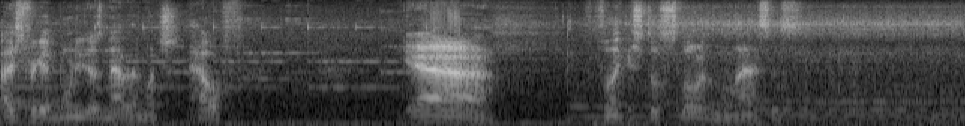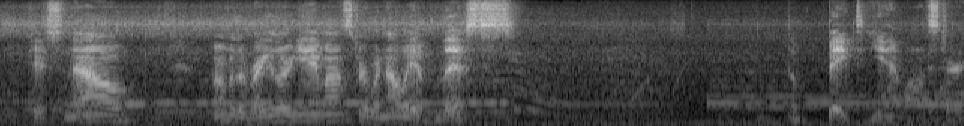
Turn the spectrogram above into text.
I just forget Boney doesn't have that much health. Yeah! Flint, you're still slower than molasses. Okay, so now... Remember the regular game monster? Well, now we have this. Baked yam monster.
